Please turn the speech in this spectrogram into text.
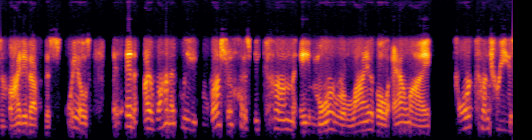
divided up the spoils. And ironically, Russia has become a more reliable ally for countries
